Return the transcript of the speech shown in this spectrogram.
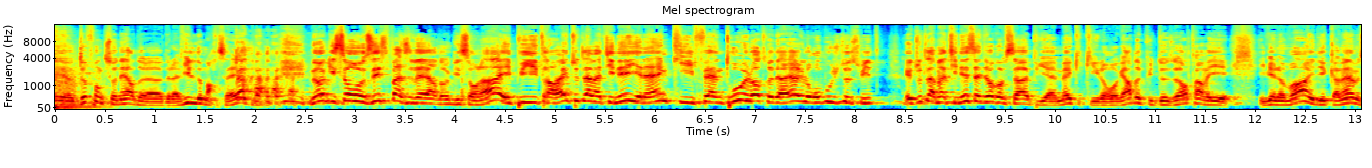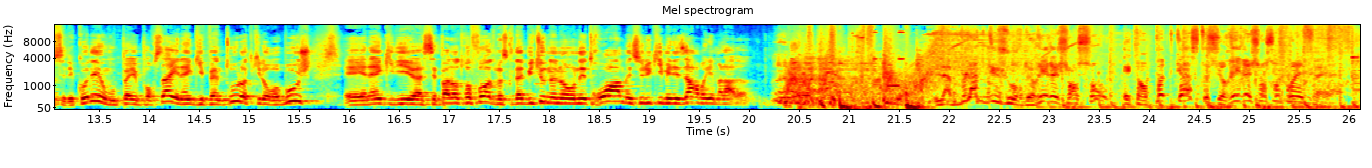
Et, euh, deux fonctionnaires de la, de la ville de Marseille. donc ils sont aux espaces verts, donc ils sont là, et puis ils travaillent toute la matinée. Il y en a un qui fait un trou et l'autre derrière il le rebouche de suite. Et toute la matinée ça dure comme ça. Et puis il y a un mec qui le regarde depuis deux heures travailler. Il vient le voir, il dit quand même c'est déconné, on vous paye pour ça. Il y en a un qui fait un trou, l'autre qui le rebouche, et il y en a un qui dit Ah, c'est pas notre faute parce que d'habitude on est trois, mais celui qui met les arbres il est malade. La blague du jour de Rire et Chanson est en podcast sur rireetchanson.fr.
